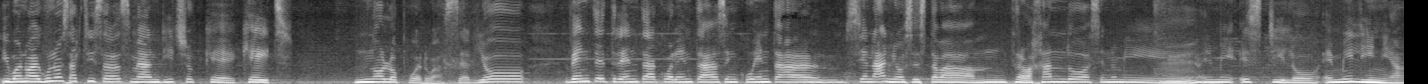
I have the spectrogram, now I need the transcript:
Y bueno, algunos artistas me han dicho que, Kate, no lo puedo hacer. Yo 20, 30, 40, 50, 100 años estaba mm, trabajando, haciendo mi, Mm. en mi estilo, en mi línea.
